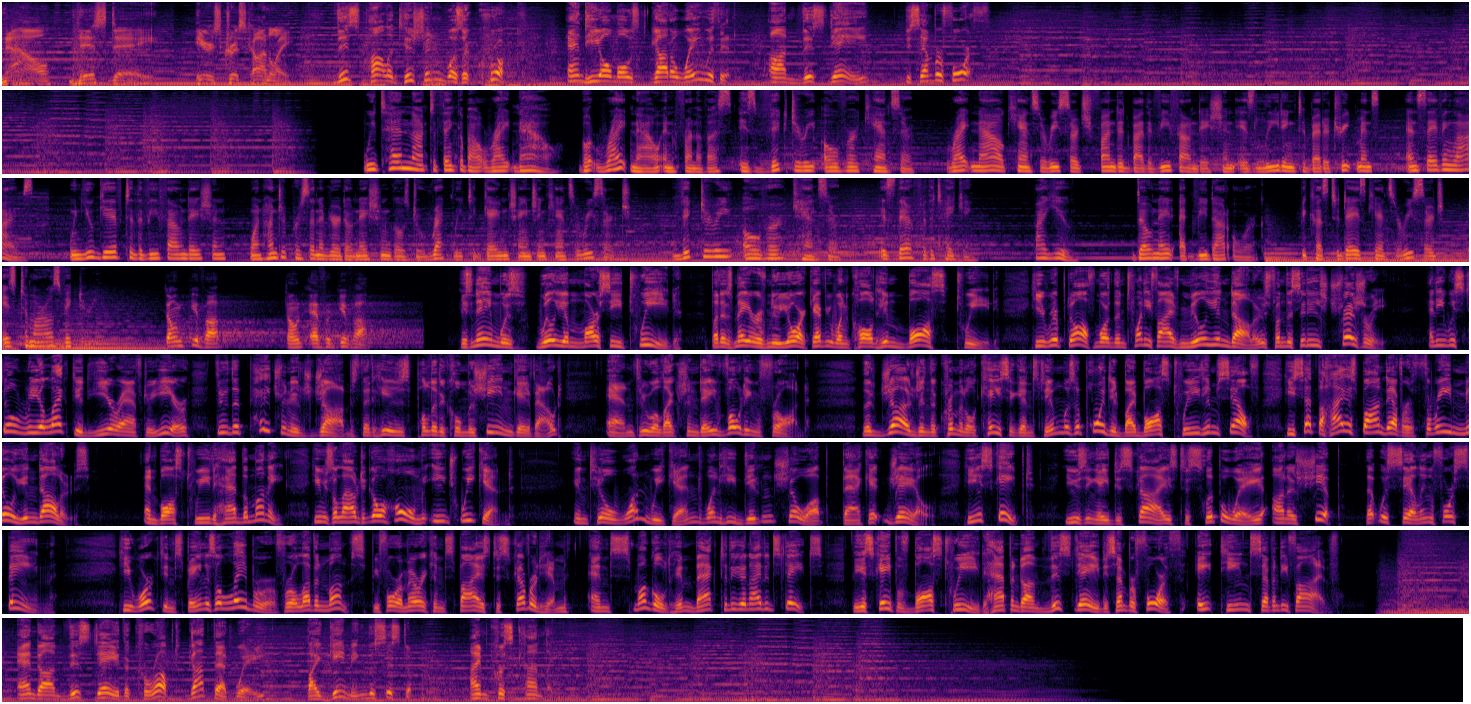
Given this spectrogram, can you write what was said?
Now, this day. Here's Chris Conley. This politician was a crook, and he almost got away with it on this day, December 4th. We tend not to think about right now, but right now in front of us is victory over cancer. Right now, cancer research funded by the V Foundation is leading to better treatments and saving lives. When you give to the V Foundation, 100% of your donation goes directly to game changing cancer research. Victory over cancer is there for the taking by you. Donate at V.org because today's cancer research is tomorrow's victory. Don't give up. Don't ever give up. His name was William Marcy Tweed, but as mayor of New York, everyone called him Boss Tweed. He ripped off more than $25 million from the city's treasury, and he was still reelected year after year through the patronage jobs that his political machine gave out and through election day voting fraud. The judge in the criminal case against him was appointed by Boss Tweed himself. He set the highest bond ever, $3 million. And Boss Tweed had the money. He was allowed to go home each weekend. Until one weekend when he didn't show up back at jail. He escaped, using a disguise to slip away on a ship that was sailing for Spain. He worked in Spain as a laborer for 11 months before American spies discovered him and smuggled him back to the United States. The escape of Boss Tweed happened on this day, December 4th, 1875. And on this day, the corrupt got that way by gaming the system. I'm Chris Conley.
